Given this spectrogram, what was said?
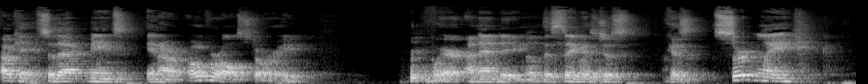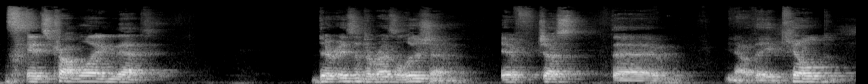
Okay, so that means in our overall story, we're unending. This thing is just because certainly it's troubling that there isn't a resolution if just the you know they killed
